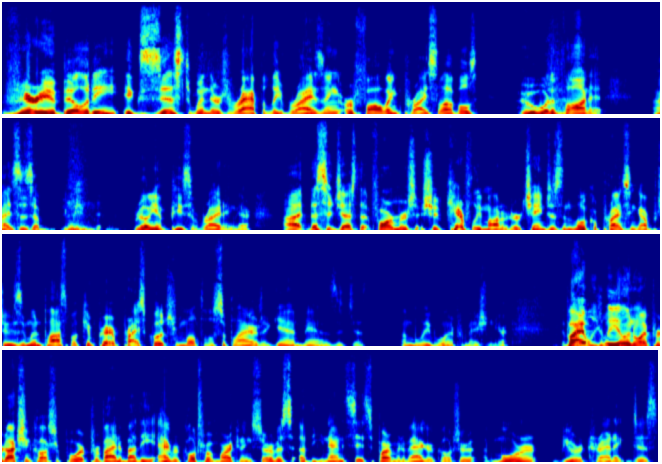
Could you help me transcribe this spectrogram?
Variability exists when there's rapidly rising or falling price levels. Who would have thought it? Uh, this is a brilliant piece of writing there. Uh, this suggests that farmers should carefully monitor changes in local pricing opportunities and, when possible, compare price quotes from multiple suppliers. Again, man, this is just unbelievable information here. The biweekly Illinois production cost report provided by the Agricultural Marketing Service of the United States Department of Agriculture, a more bureaucratic just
